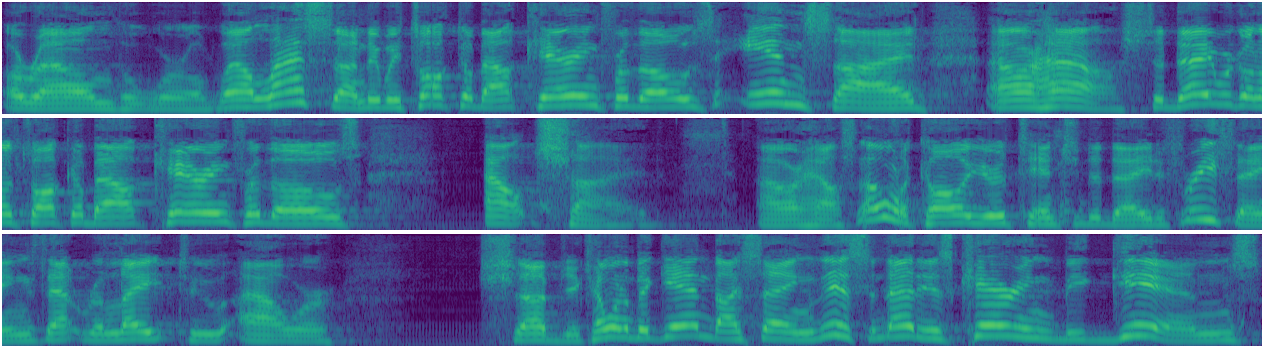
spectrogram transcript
around the world. Well, last Sunday we talked about caring for those inside our house. Today we're going to talk about caring for those outside our house. And I want to call your attention today to three things that relate to our subject. I want to begin by saying this, and that is caring begins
